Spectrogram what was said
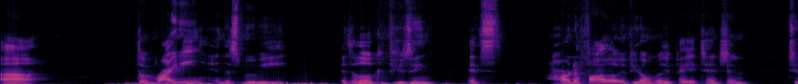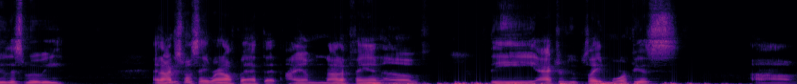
Uh, the writing in this movie is a little confusing. It's hard to follow if you don't really pay attention to this movie. And I just want to say right off bat that I am not a fan of the actor who played Morpheus. Um,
